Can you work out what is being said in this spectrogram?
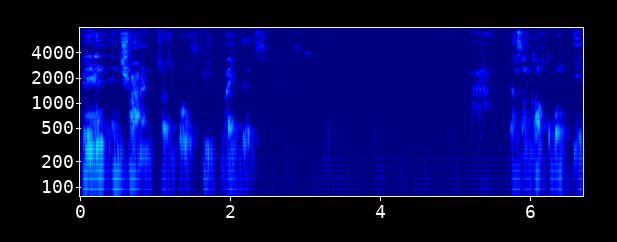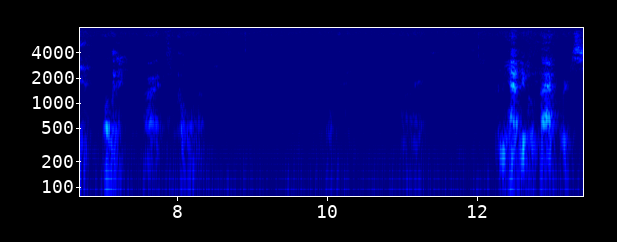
bend and try and touch both feet like this. Yep, good. Ah, That's uncomfortable? Yeah. Okay, all right, come on up. Okay, all right. Let me have you go backwards.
